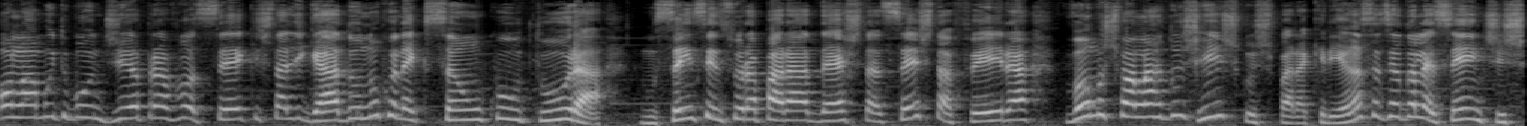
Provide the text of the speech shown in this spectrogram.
Olá, muito bom dia para você que está ligado no Conexão Cultura. No Sem Censura Pará desta sexta-feira, vamos falar dos riscos para crianças e adolescentes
